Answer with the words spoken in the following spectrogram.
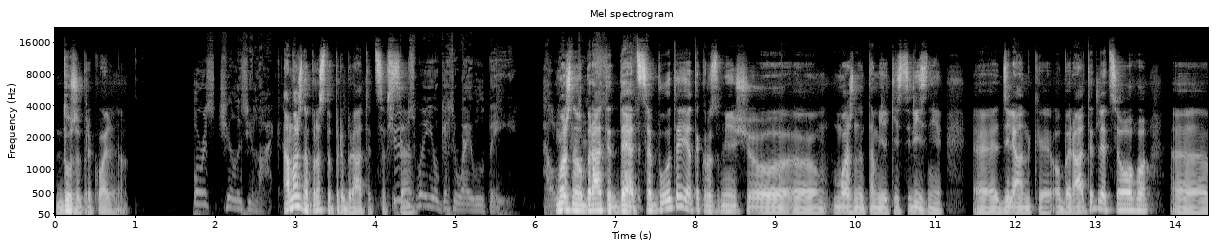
Дуже прикольно. А можна просто прибрати це все. Можна обрати, де це буде. Я так розумію, що е, можна там якісь різні е, ділянки обирати для цього. Е,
